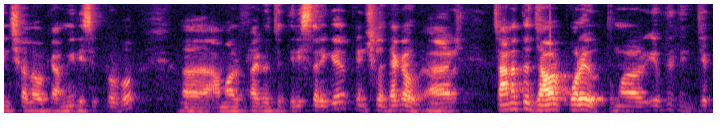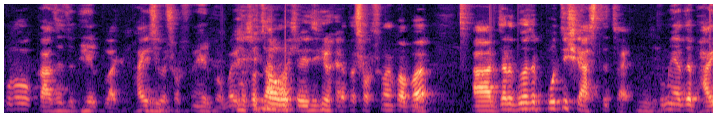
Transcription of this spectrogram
ইনশাল্লাহ ওকে আমি রিসিভ করব। আমার ফ্লাইট হচ্ছে তিরিশ তারিখে ইনশাল্লাহ দেখা হবে। আর চায়নাতে যাওয়ার পরেও তোমার এভরিথিং যে কোনো কাজে যদি হেল্প লাগে ভাই হিসেবে সবসময় হেল্প পাবা এটা তো অবশ্যই এটা সবসময় পাবা। আর যারা দু হাজার পঁচিশে আসতে চায় তুমি এজ এ ভাই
